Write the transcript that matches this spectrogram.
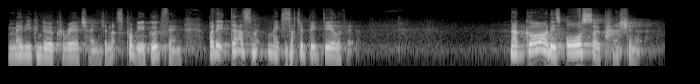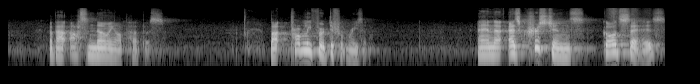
Maybe you can do a career change, and that's probably a good thing. But it does make such a big deal of it. Now, God is also passionate about us knowing our purpose, but probably for a different reason. And uh, as Christians, God says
